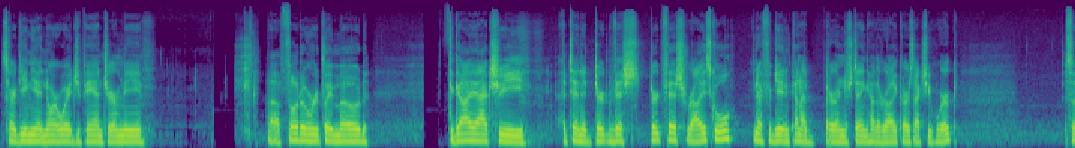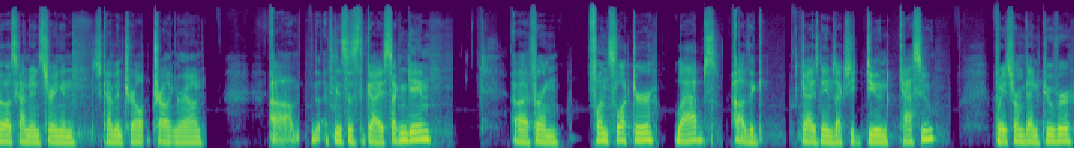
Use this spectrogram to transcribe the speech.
Sardinia, Norway, Japan, Germany. Uh, photo replay mode. The guy actually attended Dirtfish, Dirtfish Rally School, and I forget and kind of better understanding how the rally cars actually work. So it's kind of interesting and just kind of been trail, trailing around. Um, I think this is the guy's second game uh, from Funselektor Labs. Uh, the g- guy's name's actually Dune Casu, but he's from Vancouver,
